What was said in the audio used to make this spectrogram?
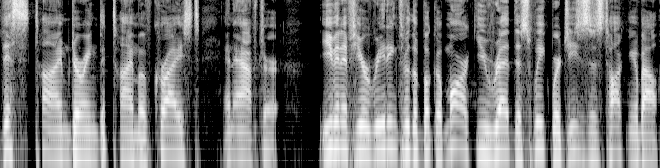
this time, during the time of Christ and after. Even if you're reading through the book of Mark, you read this week where Jesus is talking about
